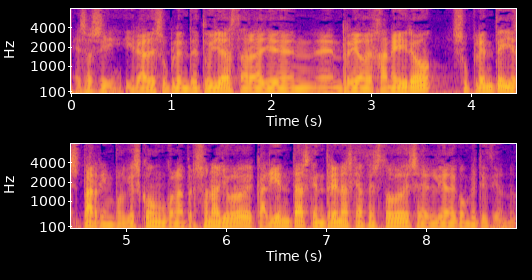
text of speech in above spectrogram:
Eso sí, irá de suplente tuya, estará allí en, en Río de Janeiro, suplente y sparring, porque es con, con la persona, yo creo que calientas, que entrenas, que haces todo ese el día de competición, ¿no?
